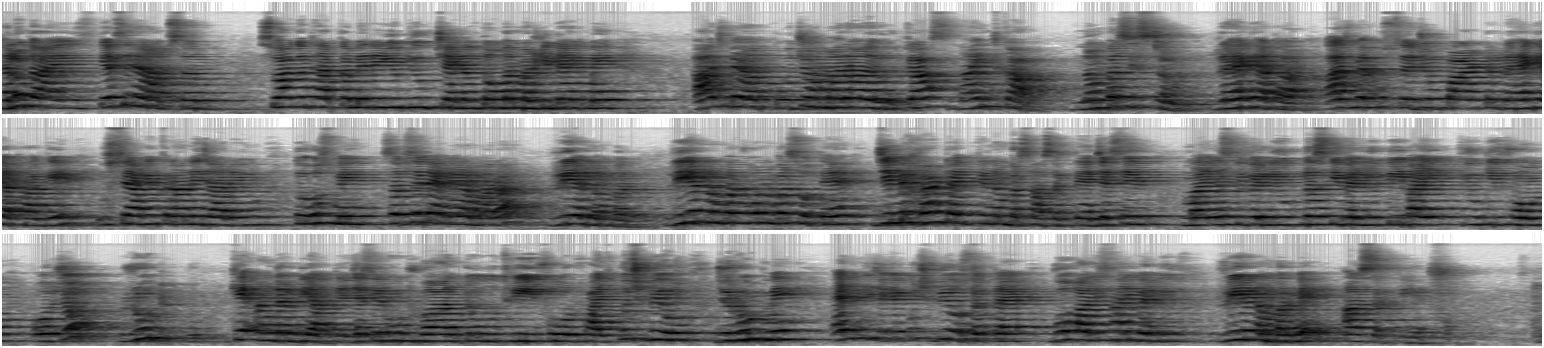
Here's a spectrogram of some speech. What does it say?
Hello guys कैसे हैं आप सब? स्वागत है आपका मेरे यूट्यूब चैनल तोमर मल्टीटैंक में। आज मैं आपको, जो हमारा क्लास नाइन्थ का नंबर सिस्टम रह गया था, आज मैं उससे जो पार्ट रह गया था आगे, उससे आगे कराने जा रही हूँ। तो उसमें सबसे पहले हमारा रियल नंबर रियल नंबर वो नंबर्स होते हैं जिनमें हर टाइप के नंबर्स आ सकते हैं, जैसे माइनस की वैल्यू प्लस की वैल्यू पी बाई क्यू की फॉर्म और जो रूट के अंडर भी आते हैं। जैसे root one two three four five कुछ भी हो, जो रूट में एन की जगह कुछ भी हो सकता है, वो वाली सारी वैल्यूज़ रियल नंबर में आ सकती है।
